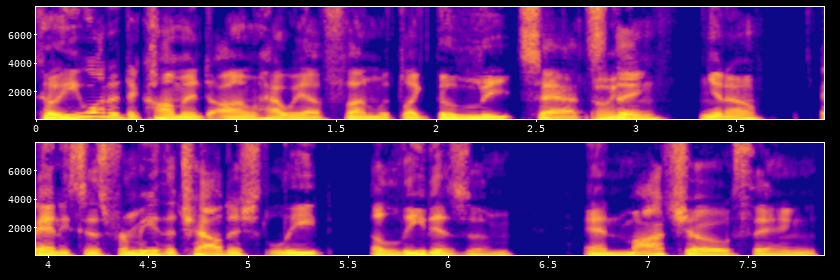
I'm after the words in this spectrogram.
So he wanted to comment on how we have fun with like the elite sats Oh, yeah. thing, you know? And he says, for me, the childish elite elitism and macho thing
